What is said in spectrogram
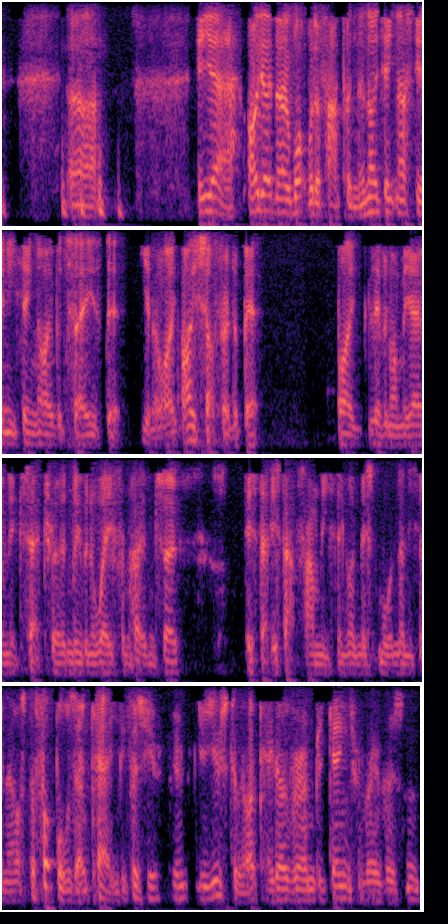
uh, yeah, I don't know what would have happened, and I think that's the only thing I would say is that you know I, I suffered a bit by living on my own, etc., and moving away from home. So it's that it's that family thing I missed more than anything else. The football was okay because you you're used to it. I played over 100 games for Rovers, and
